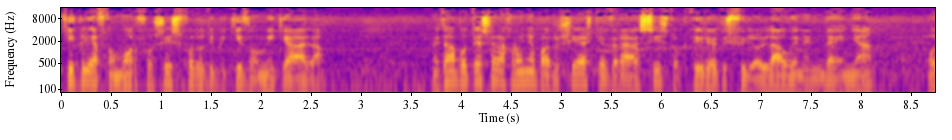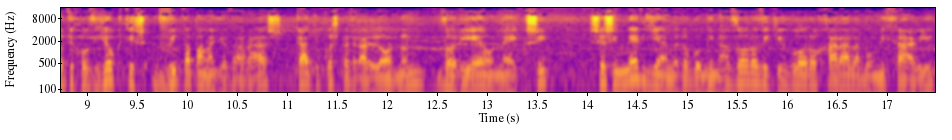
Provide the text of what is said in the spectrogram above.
κύκλοι αυτομόρφωσης, φωτοτυπική δομή και άλλα. Μετά από τέσσερα χρόνια παρουσίας και δράσης στο κτίριο της Φιλολάου 99, ο τυχοδιώκτης Β. Παναγιωταράς, κάτοικος Πετραλώνων, δωριέων 6, σε συνέργεια με τον κομπιναδόρο δικηγόρο Χαράλαμπο Μιχάλη,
